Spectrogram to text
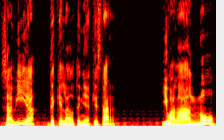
sabía de qué lado tenía que estar. Y Balaán no.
